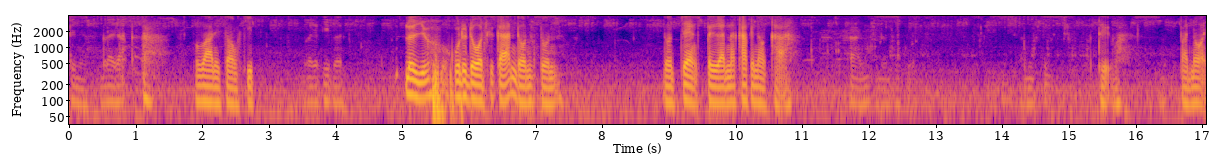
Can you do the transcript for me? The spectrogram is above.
เป็นอะไรครับเมื่อวานนี่สองคลิปอะไรจะทิพย์เลย เลยอยู่คุณโดนคือการโดนโดนโดนแจ้งเตือนนะครับพี่น้องค่ะขายมันเดินไปเรื่อยอันนี้คือถือว่าปลาหน่อย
